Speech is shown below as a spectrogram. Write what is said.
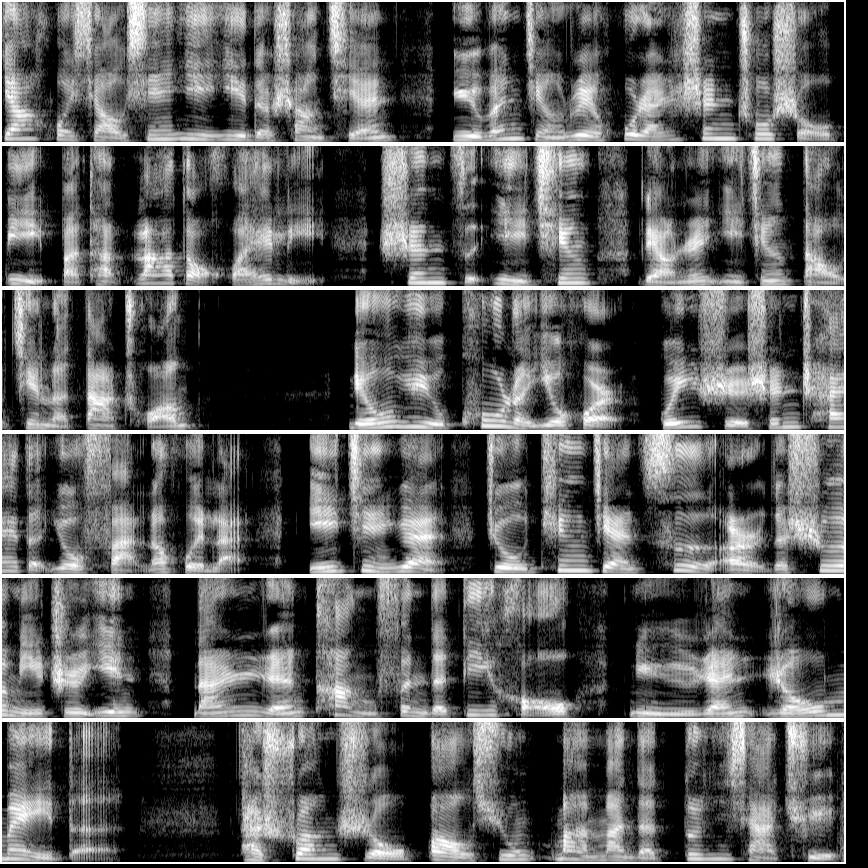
丫鬟小心翼翼地上前，宇文景睿忽然伸出手臂，把她拉到怀里，身子一轻，两人已经倒进了大床。刘玉哭了一会儿，鬼使神差的又返了回来。一进院，就听见刺耳的奢靡之音，男人亢奋的低吼，女人柔媚的。他双手抱胸，慢慢的蹲下去，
